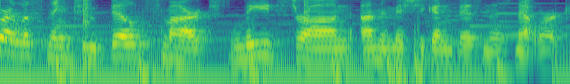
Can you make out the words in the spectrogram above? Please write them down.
You are listening to Build Smart, Lead Strong on the Michigan Business Network.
